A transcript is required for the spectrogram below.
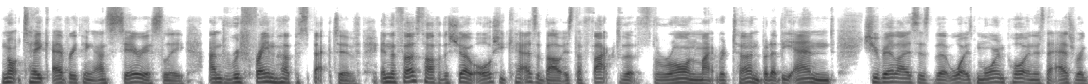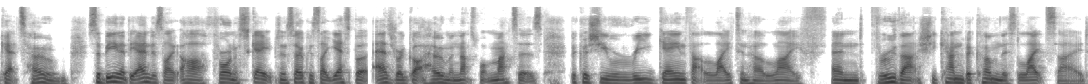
not take everything as seriously and reframe her perspective. In the first half of the show, all she cares about is the fact that Thrawn might return, but at the end, she realizes that what is more important is that Ezra gets home. Sabine at the end is like, ah, oh, Thrawn escaped. Ahsoka's like, yes, but Ezra got home, and that's what matters because she regains that light in her life. And through that, she can become this light side.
